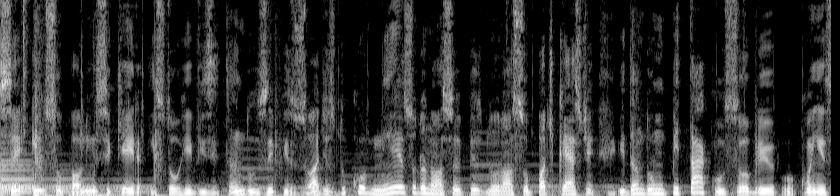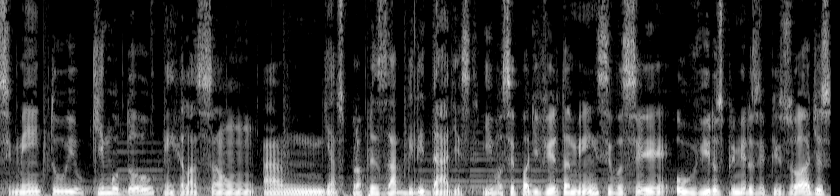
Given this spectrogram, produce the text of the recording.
Você, eu sou Paulinho Siqueira. Estou revisitando os episódios do começo do nosso, do nosso podcast e dando um pitaco sobre o conhecimento e o que mudou em relação a minhas próprias habilidades. E você pode ver também, se você ouvir os primeiros episódios,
